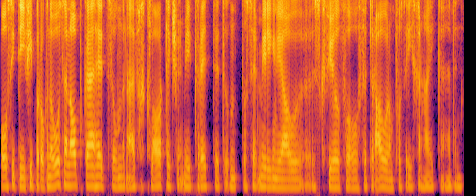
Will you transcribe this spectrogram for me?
positive Prognosen abgegeben hat, sondern einfach Klartext mit mir geredet und das hat mir irgendwie auch ein Gefühl von Vertrauen und von Sicherheit gegeben.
